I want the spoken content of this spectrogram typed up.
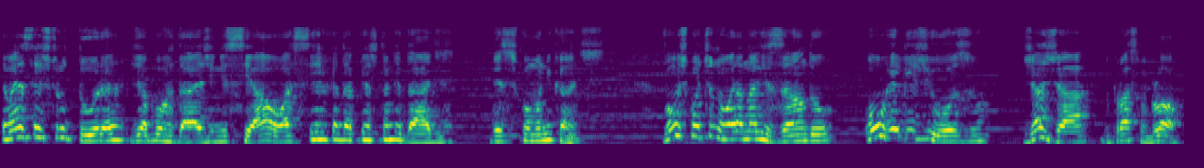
Então, essa é estrutura de abordagem inicial acerca da personalidade desses comunicantes. Vamos continuar analisando o religioso já já no próximo bloco.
